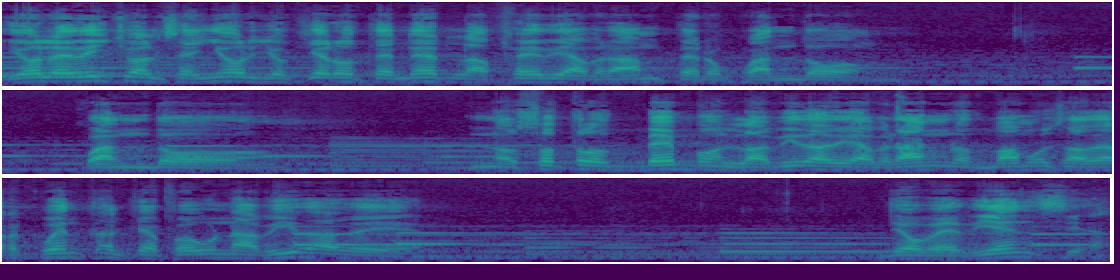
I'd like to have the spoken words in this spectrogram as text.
Yo le he dicho al Señor, yo quiero tener la fe de Abraham, pero cuando cuando nosotros vemos la vida de Abraham, nos vamos a dar cuenta que fue una vida de, de obediencia.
